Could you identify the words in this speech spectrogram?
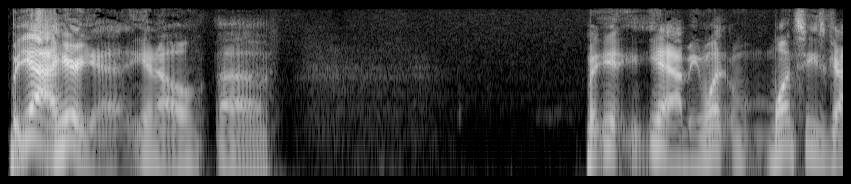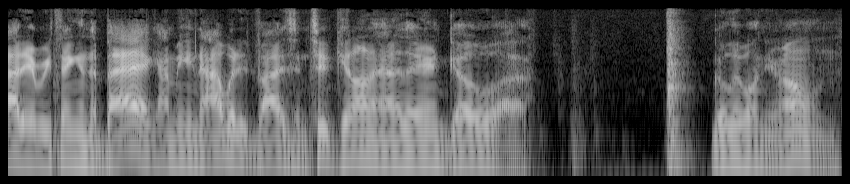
but yeah, I hear you. You know, uh, but yeah, yeah, I mean, on- once he's got everything in the bag, I mean, I would advise him to get on out of there and go uh, go live on your own.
